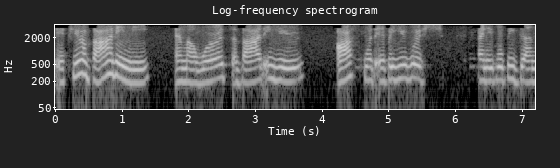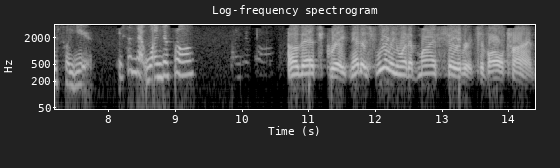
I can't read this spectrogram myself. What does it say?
If you abide in me and my words abide in you, ask whatever you wish, and it will be done for you. Isn't that wonderful? Oh, that's great. That is really one of my favorites of all time.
